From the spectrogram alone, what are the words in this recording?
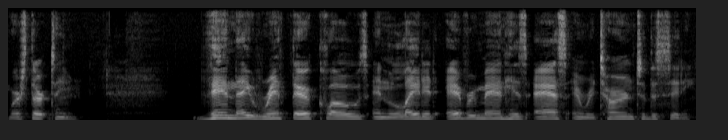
Verse 13. Then they rent their clothes and laded every man his ass and returned to the city.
